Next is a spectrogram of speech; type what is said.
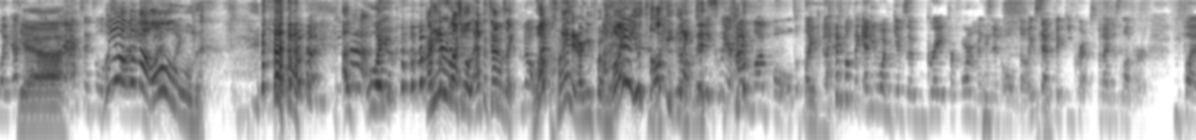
Like, I, Yeah. her accent's a little. Well, yeah, what about but, like- old? Uh, wait, I need to watch old. At the time, I was like, No, "What I- planet are you from? Why are you talking No, like to be this?" clear, I love old. Like, I don't think anyone gives a great performance in old though, except Vicky Krieps. But I just love her. But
